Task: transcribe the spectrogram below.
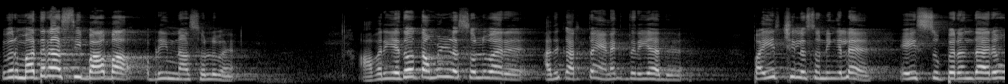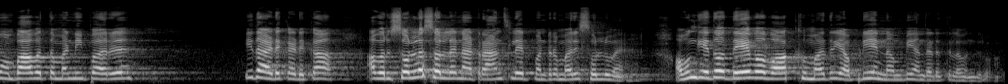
இவர் மதராசி பாபா அப்படின்னு நான் சொல்லுவேன். அவர் ஏதோ தமிழில் சொல்லுவார். அதுக்கு அர்த்தம் எனக்கு தெரியாது. பயிற்சியில் சொன்னீங்களே ஏசு பிறந்தார் உன் பாவத்தை மன்னிப்பார். இதை அடுக்கடுக்கா அவர் சொல்ல சொல்ல நான் டிரான்ஸ்லேட் பண்ணுற மாதிரி சொல்லுவேன். அவங்க ஏதோ தேவ வாக்கு மாதிரி அப்படியே நம்பி அந்த இடத்துல வந்துடுவாங்க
